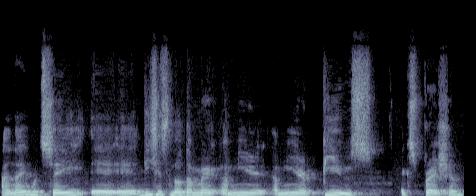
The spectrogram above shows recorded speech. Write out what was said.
And I would say uh, uh, this is not a mere, a, mere, a mere pious expression,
